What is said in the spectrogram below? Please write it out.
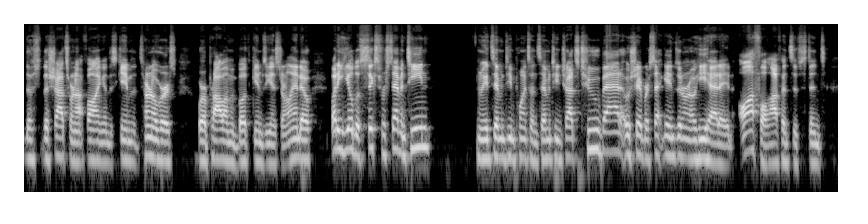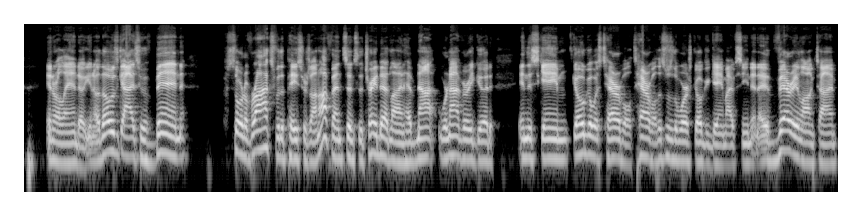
the, the shots were not falling in this game. The turnovers were a problem in both games against Orlando. Buddy Hield with six for 17. He made 17 points on 17 shots. Two bad Oshae Brissett games in a row. He had an awful offensive stint in Orlando. You know, those guys who have been sort of rocks for the Pacers on offense since the trade deadline have not were not very good in this game. Goga was terrible, terrible. This was the worst Goga game I've seen in a very long time.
